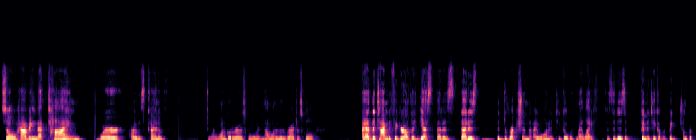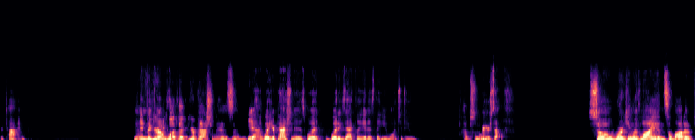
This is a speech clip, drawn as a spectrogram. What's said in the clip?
so having that time where I was kind of, do I want to go to graduate school? Do I not want to go to graduate school? I had the time to figure out that yes, that is that is the direction that I wanted to go with my life because it is going to take up a big chunk of your time. Yeah, And figure out what that your passion is, and Yeah, and what your passion is, what what exactly it is that you want to do Absolutely. for yourself. So working with lions, a lot of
